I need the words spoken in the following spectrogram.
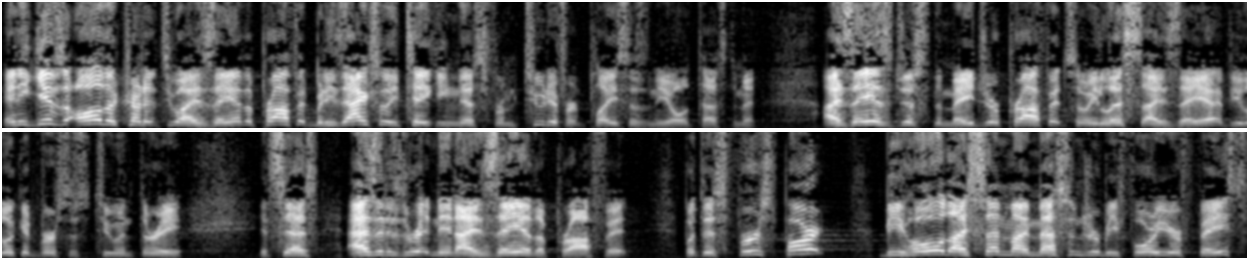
And he gives all the credit to Isaiah the prophet, but he's actually taking this from two different places in the Old Testament. Isaiah is just the major prophet, so he lists Isaiah. If you look at verses 2 and 3, it says, As it is written in Isaiah the prophet. But this first part, Behold, I send my messenger before your face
